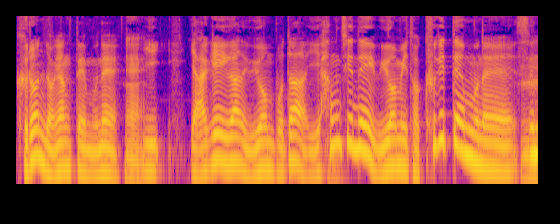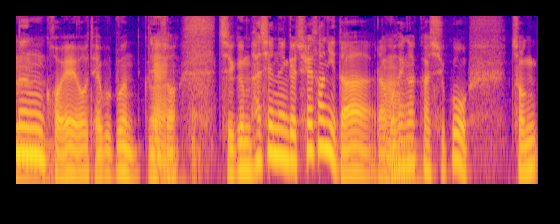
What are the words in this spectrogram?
그런 영향 때문에 네. 이 약에 의한 위험보다 이 항진의 위험이 더 크기 때문에 쓰는 음. 거예요, 대부분. 그래서 네. 지금 하시는 게 최선이다라고 음. 생각하시고 정,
